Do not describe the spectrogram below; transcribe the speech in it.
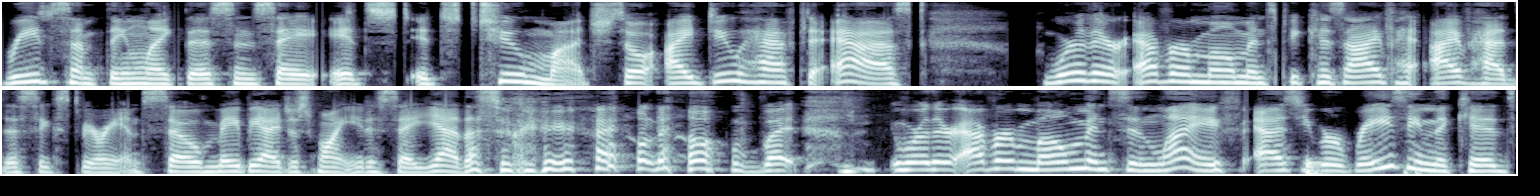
read something like this and say it's it's too much. So I do have to ask, were there ever moments because I've ha- I've had this experience. So maybe I just want you to say, yeah, that's okay. I don't know, but were there ever moments in life as you were raising the kids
